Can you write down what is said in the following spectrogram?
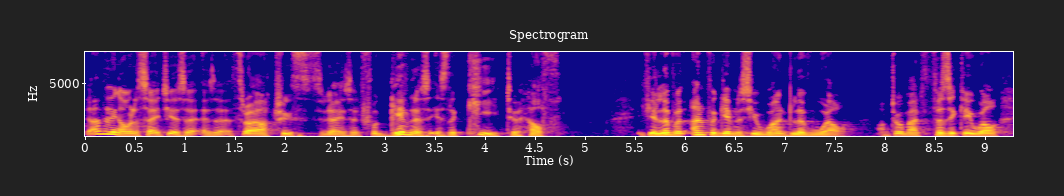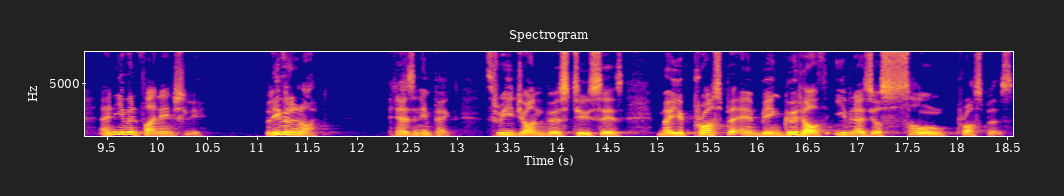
The other thing I want to say to you as a, as a throw out truth today is that forgiveness is the key to health. If you live with unforgiveness, you won't live well. I'm talking about physically well and even financially. Believe it or not, it has an impact. 3 John verse 2 says, May you prosper and be in good health, even as your soul prospers.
